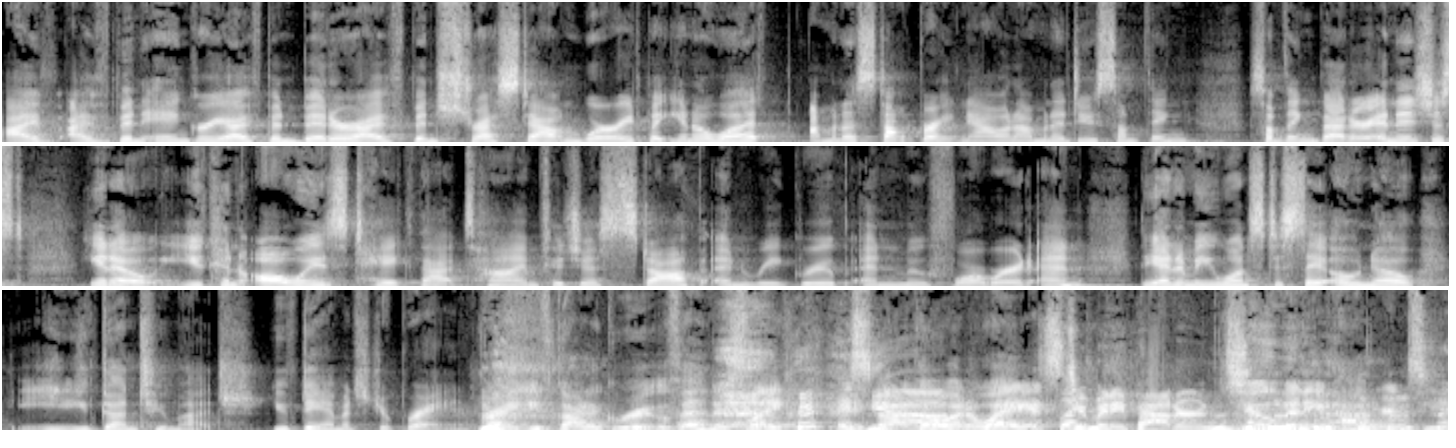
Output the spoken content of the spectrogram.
I've I've been angry, I've been bitter, I've been stressed out and worried, but you know what? I'm gonna stop right now and I'm gonna do something something better. And it's just, you know, you can always take that time to just stop and regroup and move forward. And the enemy wants to say, Oh no, you've done too much. You've damaged your brain, right? You've got a groove. And it's like it's not going away. It's like Too many patterns. too many patterns here.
